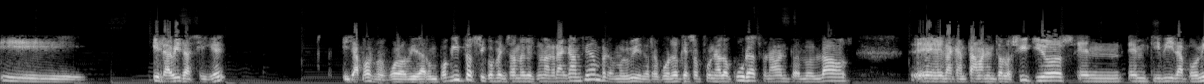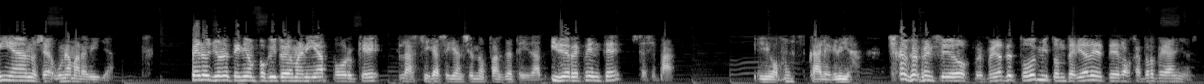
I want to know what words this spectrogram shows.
y, y la vida sigue. Y ya pues me puedo olvidar un poquito, sigo pensando que es una gran canción, pero me olvido. Recuerdo que eso fue una locura, sonaba en todos los lados, eh, la cantaban en todos los sitios, en MTV la ponían, o sea, una maravilla. Pero yo le tenía un poquito de manía porque las chicas seguían siendo fans de Teidad. Y de repente se separan. Y digo, uff, qué alegría. Ya me pensé pero fíjate todo en mi tontería de, de los 14 años.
